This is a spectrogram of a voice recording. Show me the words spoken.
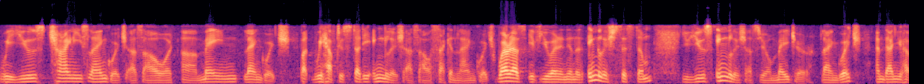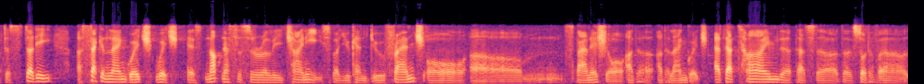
we use Chinese language as our uh, main language, but we have to study English as our second language. Whereas if you are in an English system, you use English as your major language, and then you have to study a second language which is not necessarily Chinese, but you can do French or um, Spanish or other, other language. At that time, the, that's the, the sort of uh,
